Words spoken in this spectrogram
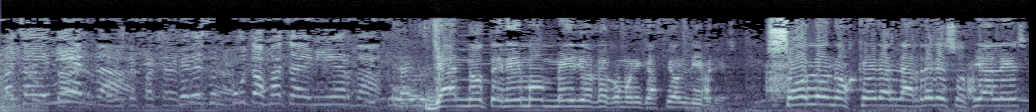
¡Facha de mierda! ¡Que eres un puto facha de mierda! Ya no tenemos medios de comunicación libres. Solo nos quedan las redes sociales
